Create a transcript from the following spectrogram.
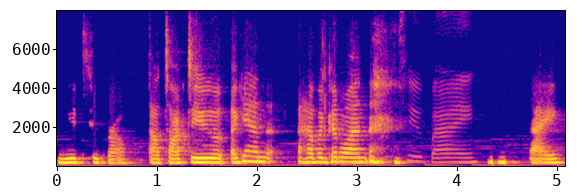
You too, girl. I'll talk to you again. Have a good one. You too. Bye. Bye.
